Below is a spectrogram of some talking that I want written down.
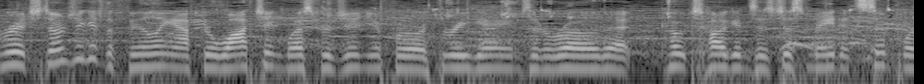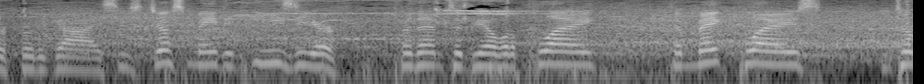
Rich, don't you get the feeling after watching West Virginia for three games in a row that Coach Huggins has just made it simpler for the guys? He's just made it easier for them to be able to play, to make plays, and to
